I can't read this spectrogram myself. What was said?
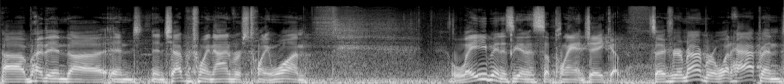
Uh, but in, uh, in, in chapter 29, verse 21, Laban is going to supplant Jacob. So if you remember what happened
